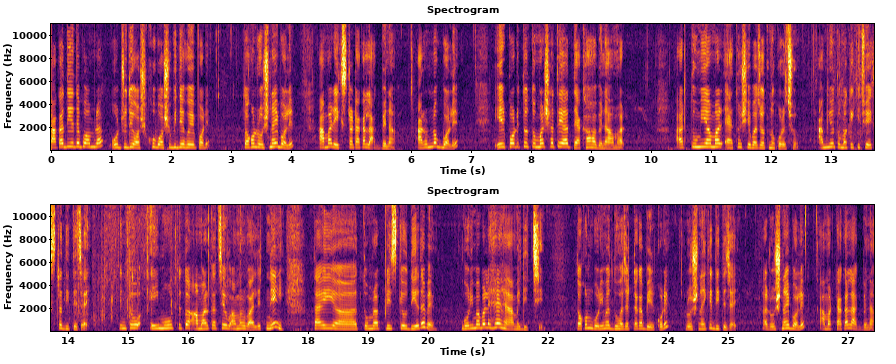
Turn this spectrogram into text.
টাকা দিয়ে দেবো আমরা, ওর যদি খুব অসুবিধে হয়ে পড়ে। তখন রোশনাই বলে, আমার এক্সট্রা টাকা লাগবে না। আরণ্যক বলে, এরপরে তো তোমার সাথে আর দেখা হবে না আমার। আর তুমি আমার এত সেবা যত্ন করেছ, আমিও তোমাকে কিছু এক্সট্রা দিতে চাই। কিন্তু এই মুহূর্তে তো আমার কাছে আমার ওয়ালেট নেই, তাই তোমরা প্লিজ কেউ দিয়ে দেবে? গরিমা বলে হ্যাঁ হ্যাঁ আমি দিচ্ছি। তখন গরিমা দু হাজার টাকা বের করে রোশনাইকে দিতে যায়। আর রোশনাই বলে, আমার টাকা লাগবে না।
